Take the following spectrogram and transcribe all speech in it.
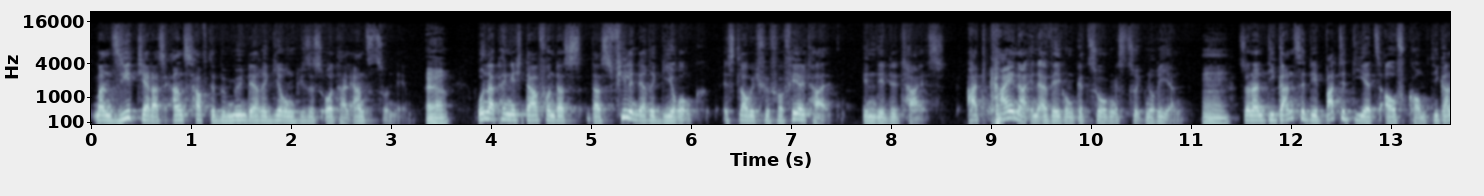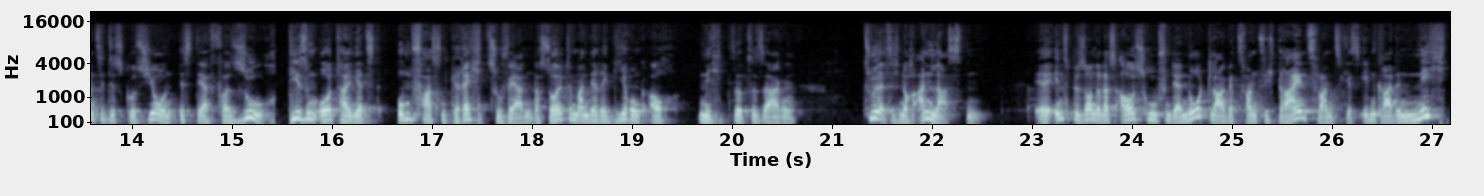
man sieht ja das ernsthafte Bemühen der Regierung, dieses Urteil ernst zu nehmen. Ja. Unabhängig davon, dass, dass viele in der Regierung es, glaube ich, für verfehlt halten in den Details, hat keiner in Erwägung gezogen, es zu ignorieren. Mhm. Sondern die ganze Debatte, die jetzt aufkommt, die ganze Diskussion ist der Versuch, diesem Urteil jetzt umfassend gerecht zu werden. Das sollte man der Regierung auch nicht sozusagen zusätzlich noch anlasten. Äh, insbesondere das Ausrufen der Notlage 2023 ist eben gerade nicht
